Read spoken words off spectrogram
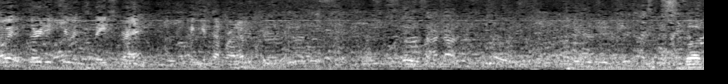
Oh wait, 32 in space gray. I can get that right to But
